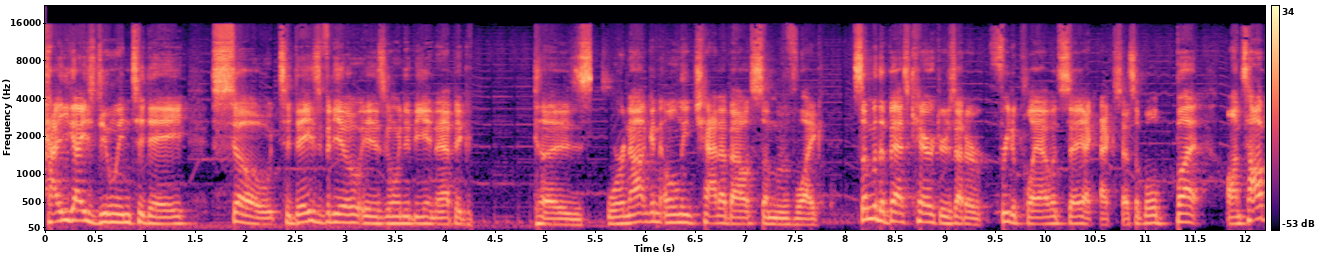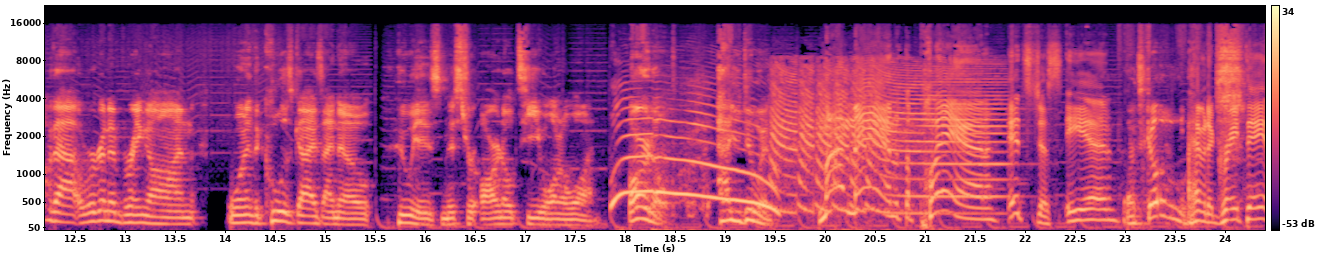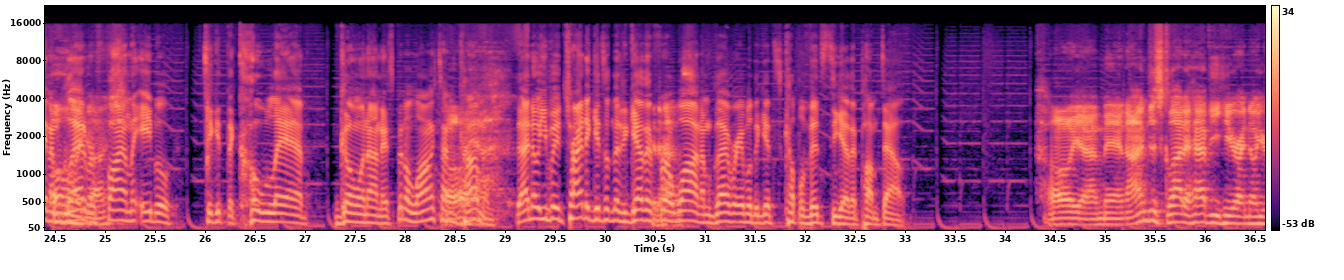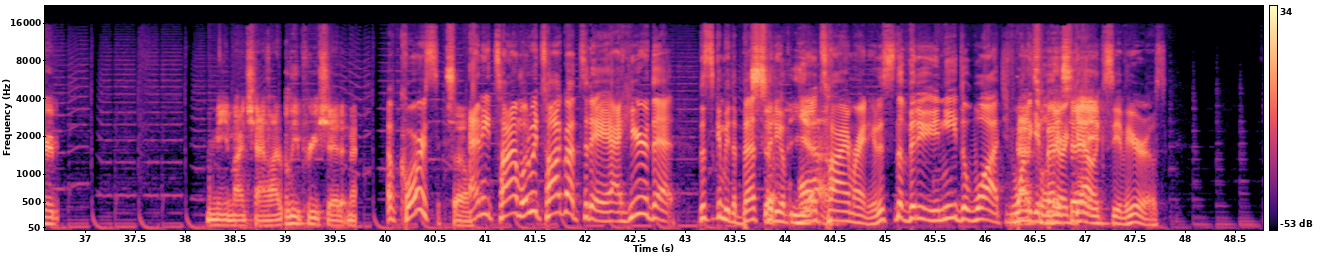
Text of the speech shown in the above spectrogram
how you guys doing today? So today's video is going to be an epic because we're not going to only chat about some of like some of the best characters that are free to play, I would say, accessible, but on top of that, we're going to bring on one of the coolest guys I know, who is Mr. Arnold T101. Woo! Arnold, how you doing? My man with the plan. It's just Ian. Let's go. Having a great day, and I'm oh glad we're finally able to get the collab going on. It's been a long time oh, coming. Yeah. I know you've been trying to get something together it for has. a while, and I'm glad we're able to get a couple vids together pumped out. Oh yeah, man. I'm just glad to have you here. I know you're me and my channel. I really appreciate it, man. Of course. So anytime. What do we talk about today? I hear that this is gonna be the best so, video of yeah. all time right here. This is the video you need to watch if you want to get better at Galaxy of Heroes.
